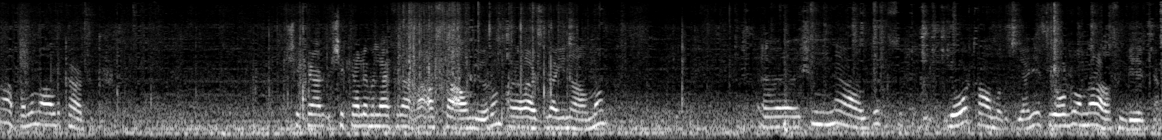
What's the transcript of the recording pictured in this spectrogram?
Ne yapalım aldık artık. Şeker, şekerlemeler falan. Asla almıyorum. Para verseler yine almam. Ee, şimdi ne aldık? Yoğurt almadık yani. Neyse yoğurdu onlar alsın gelirken.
